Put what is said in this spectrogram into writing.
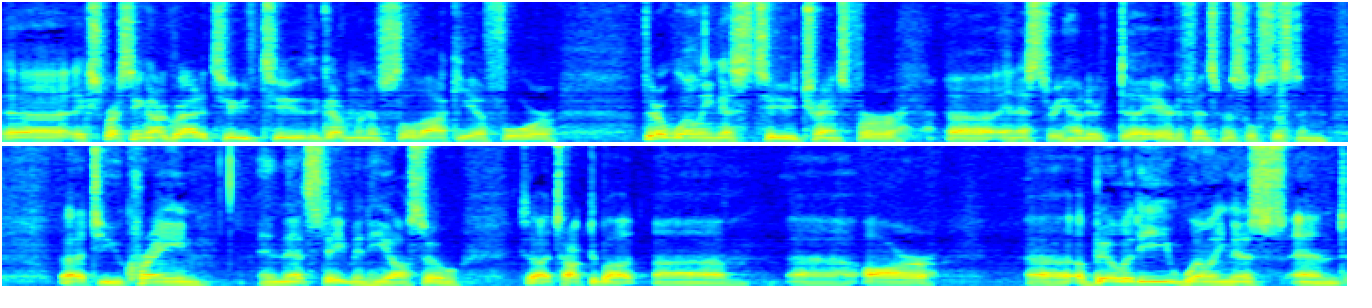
uh, expressing our gratitude to the government of Slovakia for their willingness to transfer uh, an S 300 uh, air defense missile system uh, to Ukraine. In that statement, he also uh, talked about um, our ability, willingness, and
